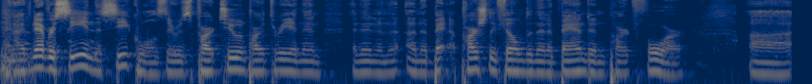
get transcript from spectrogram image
And I've never seen the sequels. There was part two and part three, and then and then an, an ab- partially filmed and then abandoned part four. Uh,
